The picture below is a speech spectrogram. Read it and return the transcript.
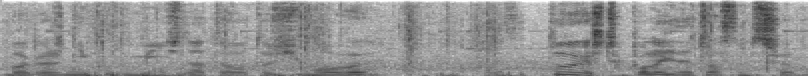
w bagażniku, wymienić na te oto zimowe. Więc tu jeszcze kolejny czasem zszedł.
